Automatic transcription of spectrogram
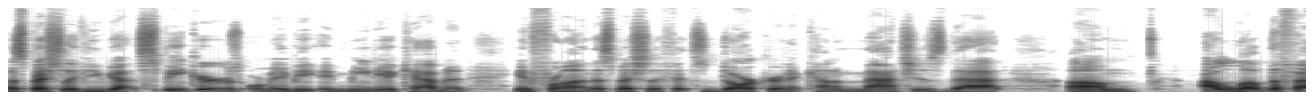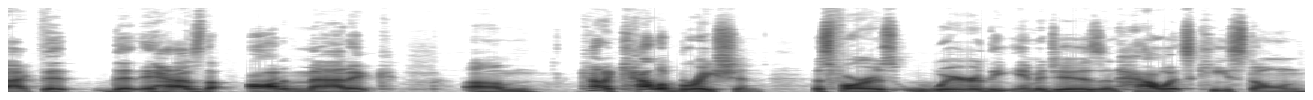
especially if you've got speakers or maybe a media cabinet in front, especially if it's darker and it kind of matches that. Um, I love the fact that, that it has the automatic um, kind of calibration as far as where the image is and how it's keystone.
